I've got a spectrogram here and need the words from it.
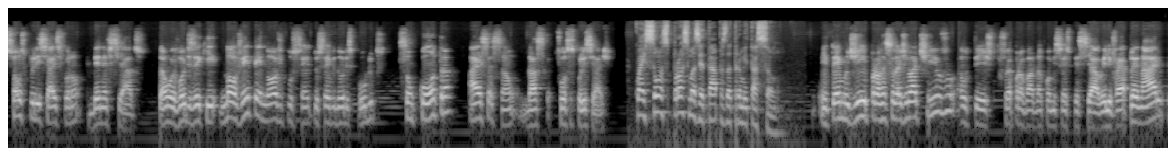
Só os policiais foram beneficiados. Então, eu vou dizer que 99% dos servidores públicos são contra a exceção das forças policiais. Quais são as próximas etapas da tramitação? Em termos de processo legislativo, o texto que foi aprovado na comissão especial, ele vai a plenário.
